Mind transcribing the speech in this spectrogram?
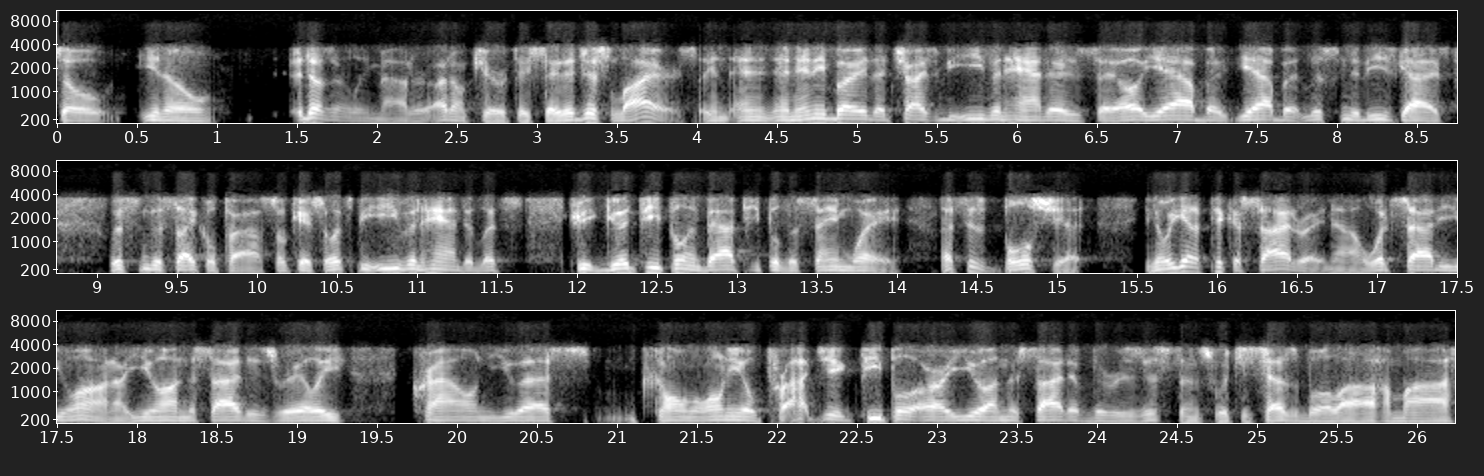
So you know, it doesn't really matter. I don't care what they say. They're just liars. And and, and anybody that tries to be even-handed and say, "Oh yeah, but yeah, but listen to these guys. Listen to psychopaths." Okay, so let's be even-handed. Let's treat good people and bad people the same way. That's just bullshit. You know, we got to pick a side right now. What side are you on? Are you on the side of the Israeli crown U.S. colonial project people, or are you on the side of the resistance, which is Hezbollah, Hamas,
